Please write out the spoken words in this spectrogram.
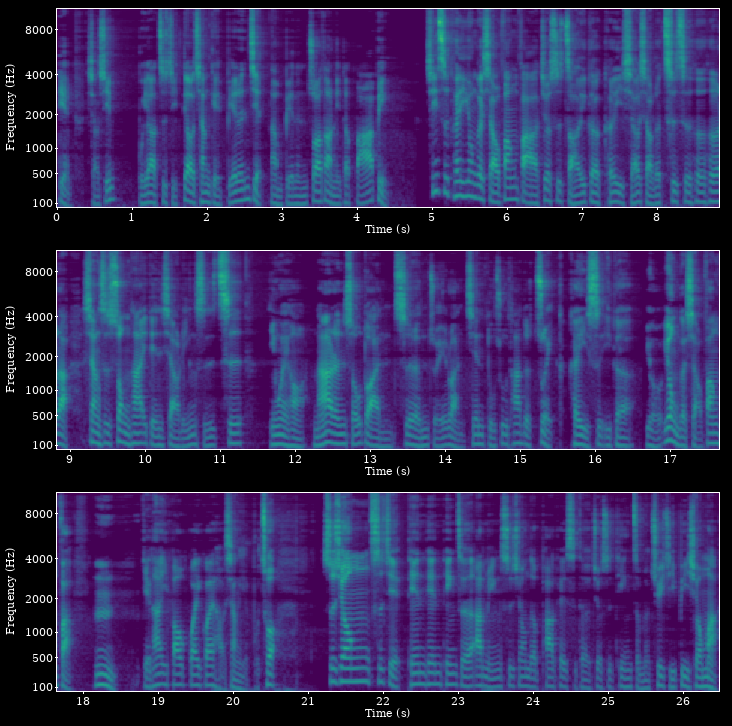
点。小心不要自己掉枪给别人捡，让别人抓到你的把柄。其实可以用个小方法，就是找一个可以小小的吃吃喝喝啦，像是送他一点小零食吃。因为哈拿人手短，吃人嘴软，先堵住他的嘴，可以是一个有用的小方法。嗯，给他一包乖乖，好像也不错。师兄师姐天天听着阿明师兄的 podcast，就是听怎么趋吉避凶嘛。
